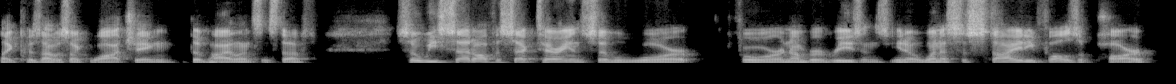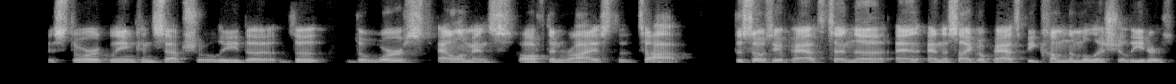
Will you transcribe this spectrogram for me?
Like because I was like watching the violence and stuff. So we set off a sectarian civil war for a number of reasons. You know, when a society falls apart, historically and conceptually, the the the worst elements often rise to the top. The sociopaths and the and, and the psychopaths become the militia leaders.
